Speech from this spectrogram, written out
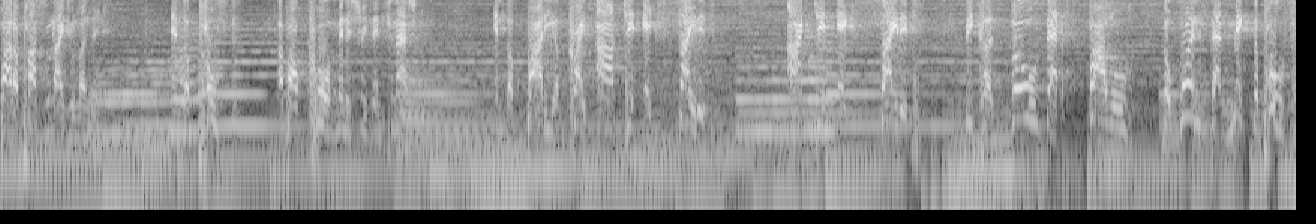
About Apostle Nigel London in the post about Core Ministries International in the body of Christ. I get excited. I get excited because those that follow the ones that make the post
